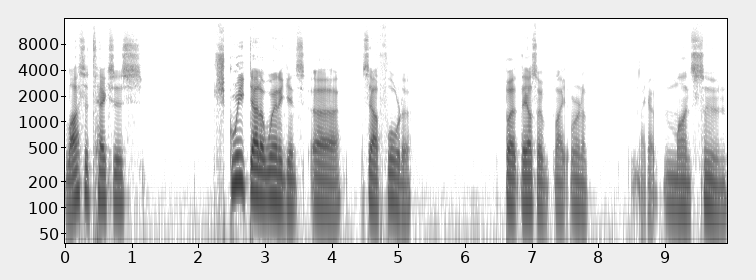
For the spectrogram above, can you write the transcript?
Lost to Texas, squeaked out a win against uh, South Florida. But they also like we're in a like a monsoon.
